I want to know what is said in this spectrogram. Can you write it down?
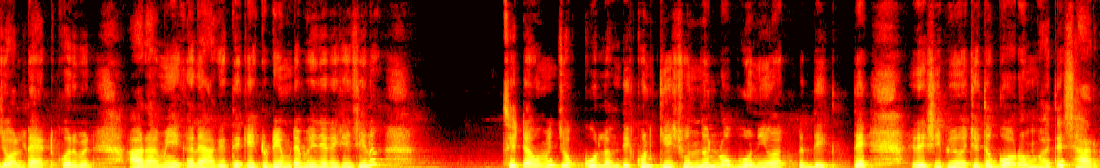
জলটা অ্যাড করবেন। আর আমি এখানে আগে থেকে একটু ডিমটা ভেজে রেখেছিলাম, সেটাও আমি যোগ করলাম। দেখুন কি সুন্দর লোভনীয় একটা দেখতে। রেসিপি হয়েছে তো গরম ভাতে। সার্ভ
